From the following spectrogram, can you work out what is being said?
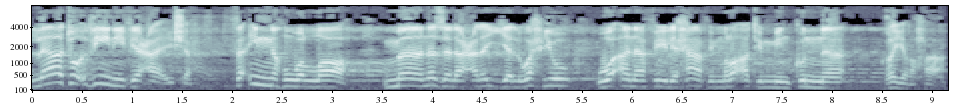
لا تؤذيني في عائشة فإنه والله ما نزل علي الوحي وأنا في لحاف امرأة منكن غيرها.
